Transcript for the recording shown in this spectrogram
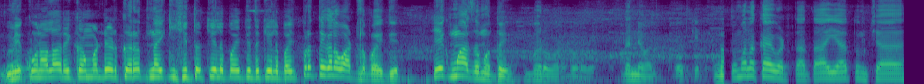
मी कुणाला रिकमेंडेड करत नाही की हिथं केलं पाहिजे तिथं केलं पाहिजे. प्रत्येकाला वाटलं पाहिजे. हे एक माझं मत आहे. बरोबर बरोबर. धन्यवाद. ओके. तुम्हाला काय वाटतं? आता या तुमच्या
